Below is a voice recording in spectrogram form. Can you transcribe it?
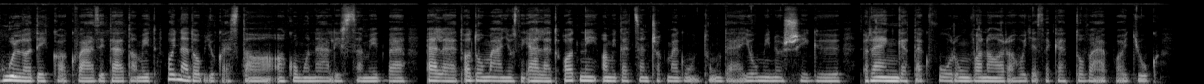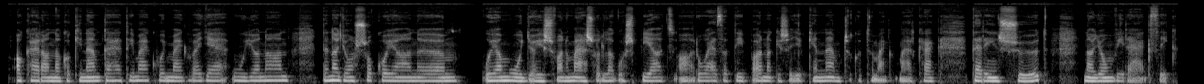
hulladékkal kvázi, tehát amit, hogy ne dobjuk ezt a, a kommunális szemétbe, el lehet adományozni, el lehet adni, amit egyszerűen csak meguntunk, de jó minőségű, rengeteg fórum van arra, hogy ezeket továbbadjuk akár annak, aki nem teheti meg, hogy megvegye újonnan, de nagyon sok olyan olyan módja is van a másodlagos piac a ruházatiparnak, és egyébként nem csak a tömegmárkák terén, sőt, nagyon virágzik.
